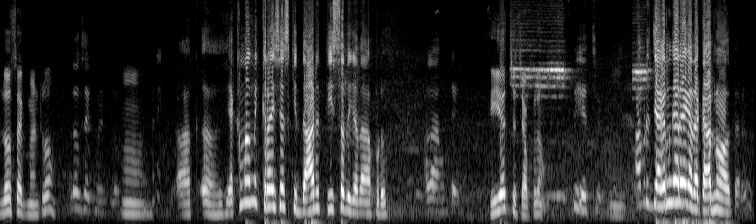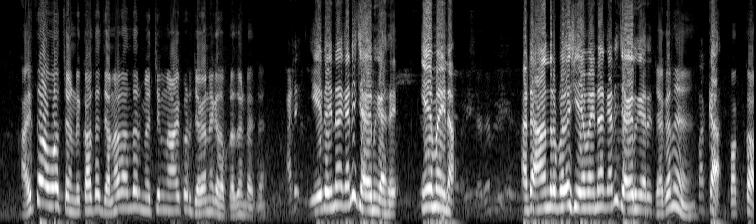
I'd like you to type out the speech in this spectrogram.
లో సెగ్మెంట్లో ఆ. ఎకనామిక్ క్రైసిస్కి దారి తీస్తుంది కదా అప్పుడు. అలా ఉంటాయి. తీయొచ్చు చెప్పలేం. తీయచ్చు. అప్పుడు జగన్ గారే కదా కారణం అవుతారు. అయితే అవ్వచ్చు అండి కాకపోతే జనాలందరూ మెచ్చిన నాయకుడు జగనే కదా ప్రజెంట్ అయితే. అంటే ఏదైనా కానీ జగన్ గారే. ఏమైనా. అంటే ఆంధ్రప్రదేశ్ ఏమైనా కానీ జగన్ గారే. జగనే? పక్క. పక్కా.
